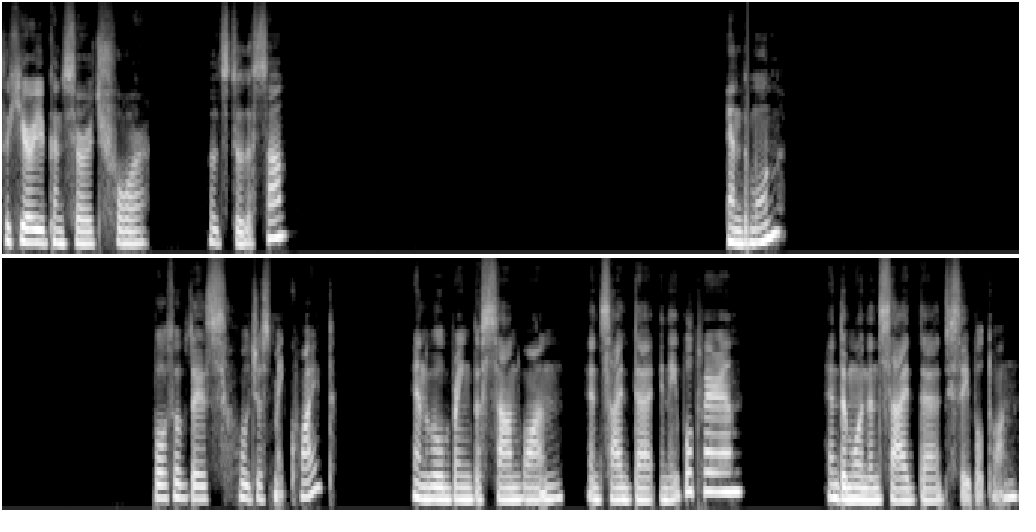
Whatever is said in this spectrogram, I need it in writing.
So here you can search for, let's do the sun. And the moon. both of these will just make white and we'll bring the sun one inside the enabled variant and the moon inside the disabled one.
